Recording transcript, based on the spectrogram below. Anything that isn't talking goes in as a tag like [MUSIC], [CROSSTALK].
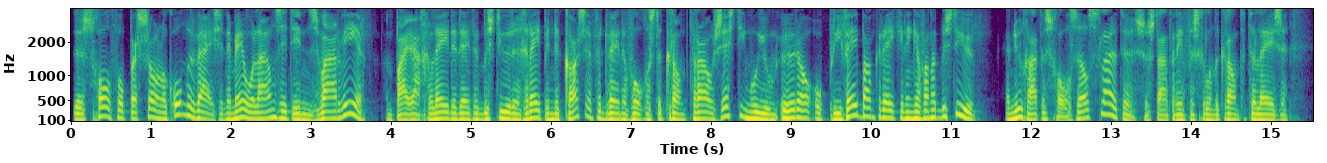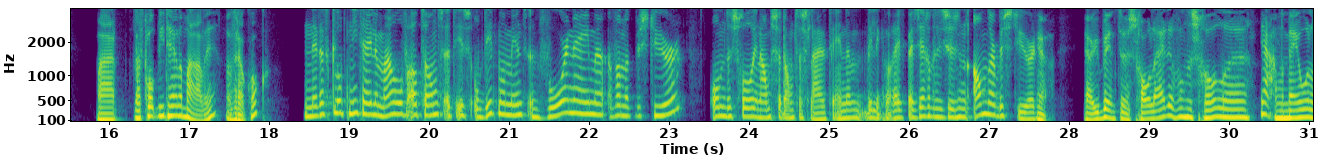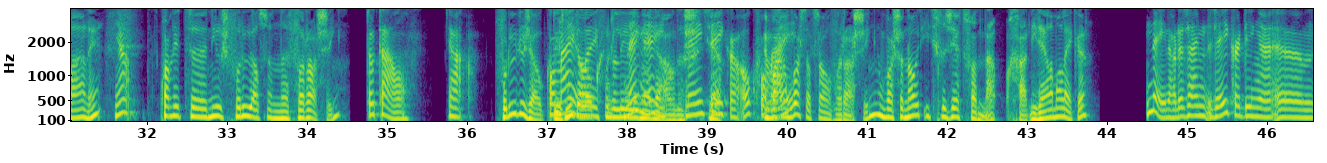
De school voor persoonlijk onderwijs in de Meeuwelaan zit in zwaar weer. Een paar jaar geleden deed het bestuur een greep in de kas en verdwenen volgens de krant Trouw 16 miljoen euro op privébankrekeningen van het bestuur. En nu gaat de school zelfs sluiten, zo staat er in verschillende kranten te lezen. Maar dat klopt niet helemaal, hè, mevrouw Kok? Nee, dat klopt niet helemaal. Of althans, het is op dit moment een voornemen van het bestuur om de school in Amsterdam te sluiten. En dan wil ik nog even bij zeggen, dat is dus een ander bestuur. Ja, ja u bent de schoolleider van de school uh, ja. aan de Meeuwelaan, hè? Ja. Kwam dit uh, nieuws voor u als een uh, verrassing? Totaal, ja. Voor u dus ook? Voor dus niet alleen ook. voor de leerlingen nee, nee, en de ouders? Nee, zeker. Ja. Ook voor en mij. waarom was dat zo'n verrassing? Was er nooit iets gezegd van, nou, gaat niet helemaal lekker? Nee, nou, er zijn zeker dingen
